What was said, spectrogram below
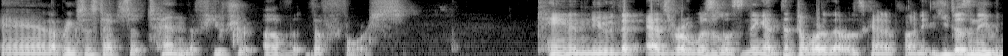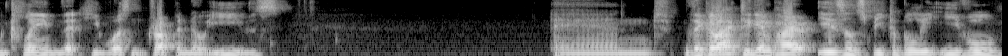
And that brings us to episode 10, The Future of the Force. Kanan knew that Ezra was listening at the door. That was kind of funny. He doesn't even claim that he wasn't dropping no eaves. And the Galactic Empire is unspeakably evil.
